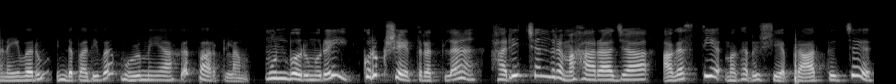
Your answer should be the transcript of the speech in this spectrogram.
அனைவரும் இந்த பதிவை முழுமையாக பார்க்கலாம். முன்பொரு முறை குருக்ஷேத்திரத்துல ஹரிச்சந்திர மகாராஜா அகஸ்திய மகரிஷிய பிரார்த்திச்சு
